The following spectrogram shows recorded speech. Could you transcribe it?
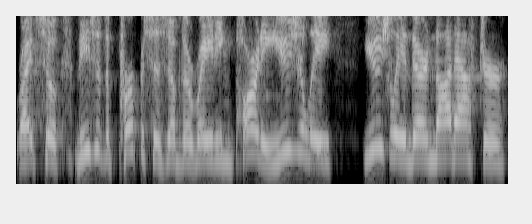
Right? So these are the purposes of the raiding party. Usually, usually they're not after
